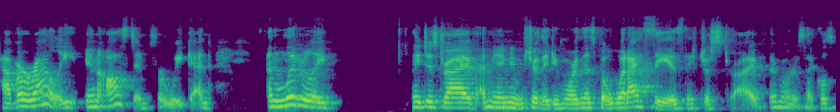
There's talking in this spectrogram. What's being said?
have a rally in Austin for a weekend. And literally, they just drive. I mean, I'm sure they do more than this, but what I see is they just drive their motorcycles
